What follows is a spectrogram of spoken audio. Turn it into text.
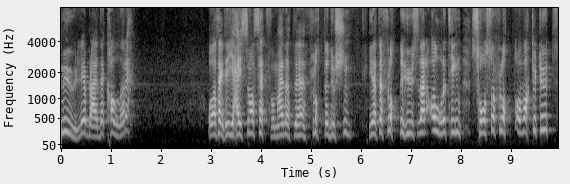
mulig blei det kaldere. Og da tenkte jeg, jeg som har sett for meg dette flotte dusjen i dette flotte huset der alle ting så så flott og vakkert ut.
